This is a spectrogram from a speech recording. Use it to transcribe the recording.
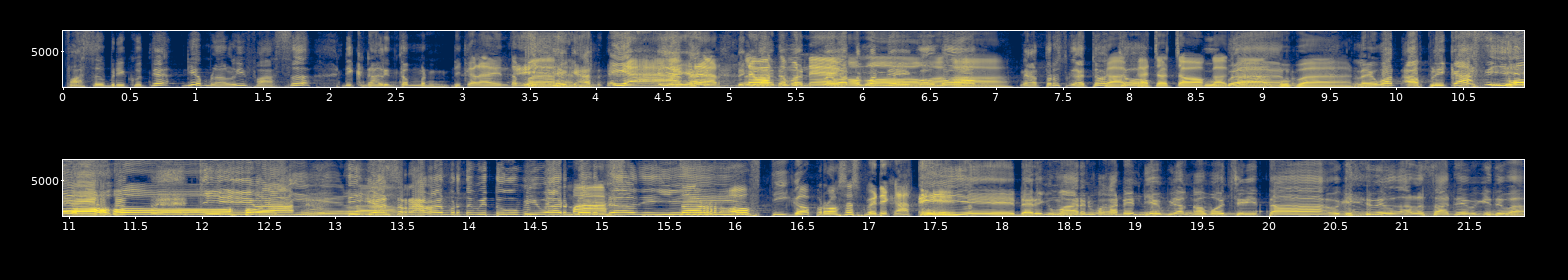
fase berikutnya dia melalui fase dikenalin temen. Dikenalin teman. Iya kan? Iya, Iya kan? benar. Dikenalin Lewat temen, temennya lewat ngomong. temennya ngomong. Ah. Nah, terus nggak Nggak- cocok. nggak cocok, gagal, bubar. bubar. Lewat aplikasi. Oh, Gila. gila. Tiga serangan bertubi-tubi war darudalnya. Iya. Master of tiga proses PDKT. Iya, dari kemarin Gila, makanya gila, dia bilang nggak mau cerita, begitu alasannya begitu pak.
